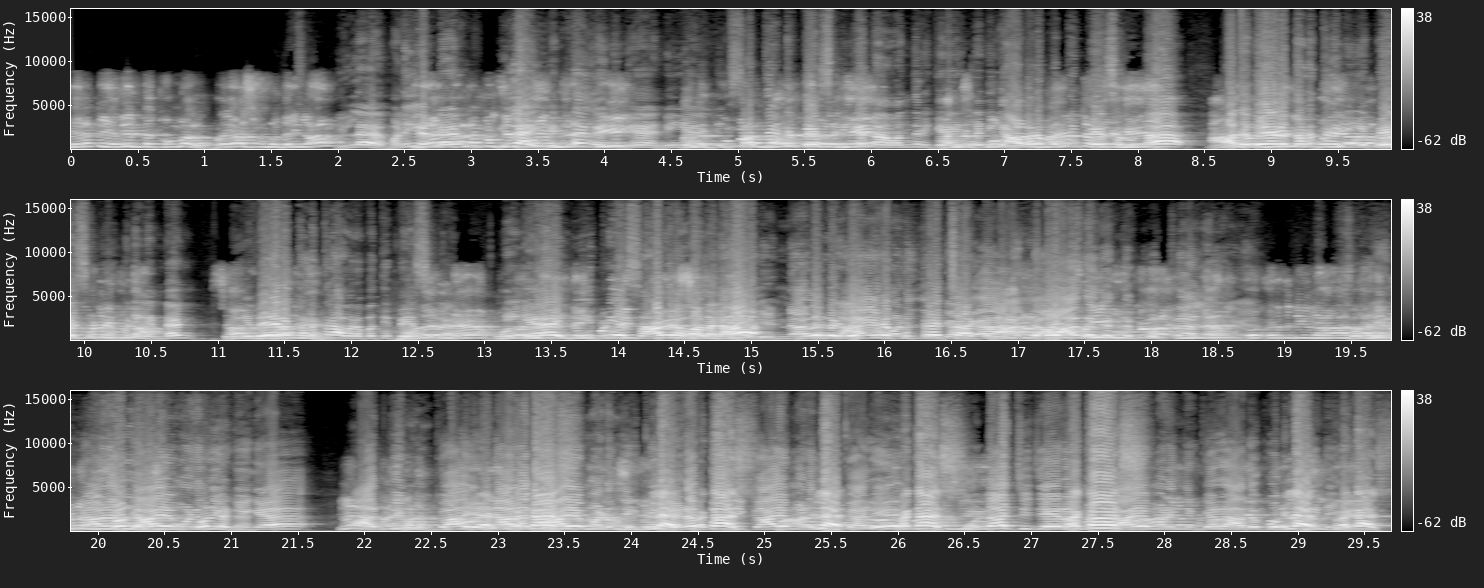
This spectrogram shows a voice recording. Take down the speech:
மிரட்டியது இந்த கும்பல் பிரகாஷ் கும்பல் தெரியுங்களா இல்ல மணிகண்டன் இல்ல என்னங்க நீங்க நீங்க நீங்க சப்ஜெக்ட் பேசுறீங்க நான் வந்திருக்கேன் இல்ல நீங்க அவரை பத்தி பேசணும்னா அத வேற தளத்துல நீங்க பேசுங்க மணிகண்டன் நீங்க வேற தளத்துல அவரை பத்தி பேசுங்க நீங்க இபிஎஸ் ஆதரவாளரா இவர்கள் வைக்கிற குற்றச்சாட்டு. நீங்க பதில் ஆதரவு சொல்லுங்க. அதிமுக என்னால பிரகாஷ். காயம் அடைஞ்சிருக்கு எடப்பாடி பிரகாஷ். காயம் அடைஞ்சிருக்காரு பிரகாஷ். பொள்ளாச்சி பிரகாஷ். காயம் அடைஞ்சிருக்காரு அதை இல்ல பிரகாஷ்.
